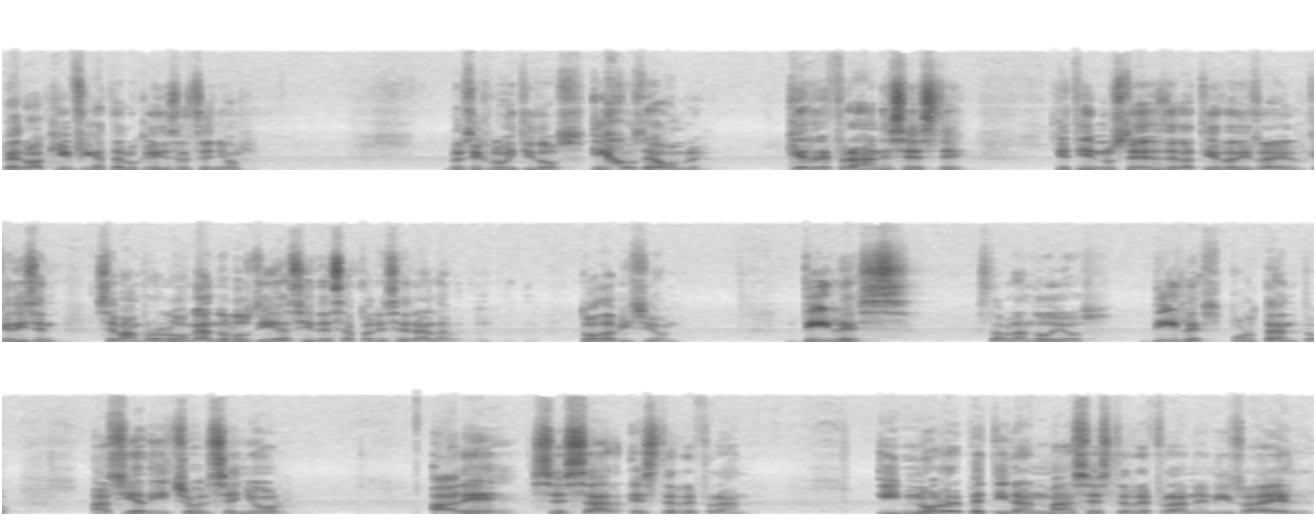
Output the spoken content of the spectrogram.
Pero aquí fíjate lo que dice el Señor. Versículo 22. Hijos de hombre, ¿qué refrán es este que tienen ustedes de la tierra de Israel? Que dicen, se van prolongando los días y desaparecerá toda visión. Diles, está hablando Dios, diles, por tanto, así ha dicho el Señor, haré cesar este refrán y no repetirán más este refrán en Israel.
